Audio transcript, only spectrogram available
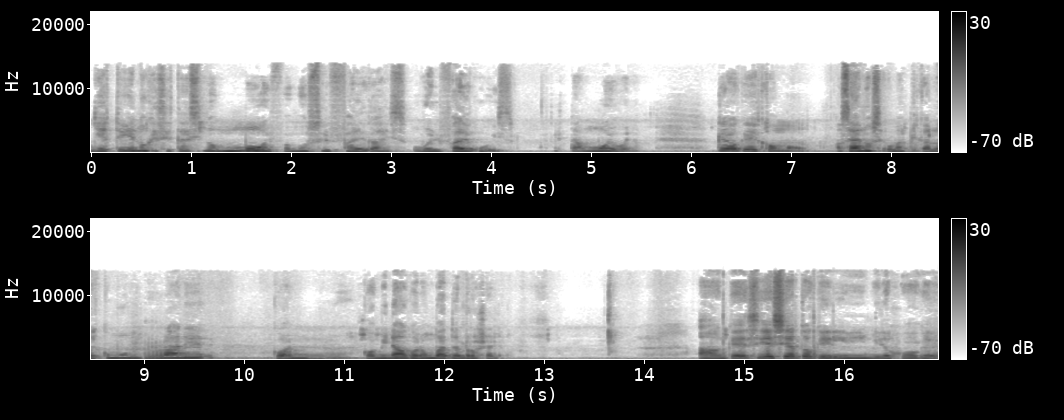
ya estoy viendo que se está haciendo muy famoso el Fall Guys o el Fall Guys. Está muy bueno. Creo que es como, o sea, no sé cómo explicarlo, es como un runner con combinado con un Battle Royale. Aunque sí es cierto que el videojuego que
